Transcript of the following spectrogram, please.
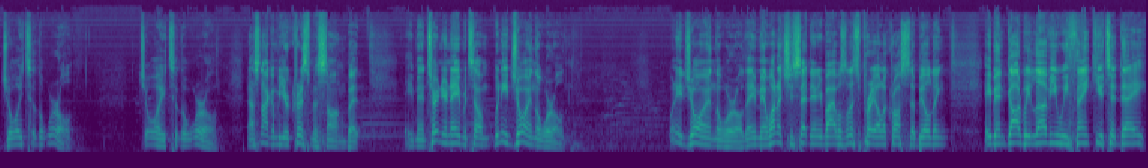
Joy to the World. Joy to the World. Now, it's not going to be your Christmas song, but amen. Turn your neighbor and tell them, We need joy in the world. We need joy in the world. Amen. Why don't you set down your Bibles? Let's pray all across the building. Amen. God, we love you. We thank you today.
